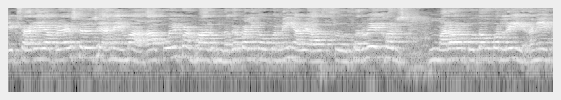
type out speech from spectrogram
એક સારી આ પ્રયાસ કર્યો છે અને એમાં આ કોઈ પણ ભાર નગરપાલિકા ઉપર નહીં આવે. આ સર્વે ખર્ચ હું મારા પોતા ઉપર લઈ અને એક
